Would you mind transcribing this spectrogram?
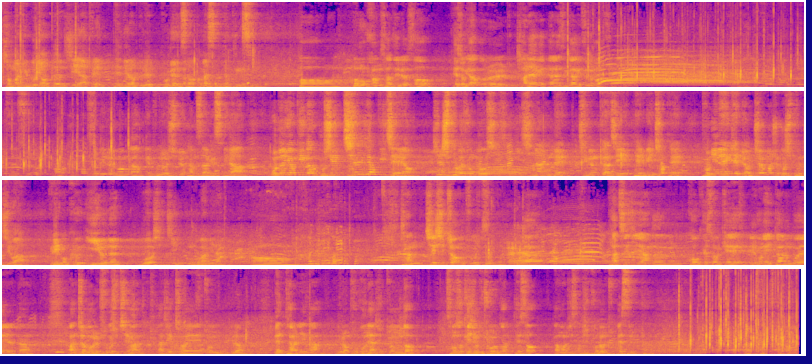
정말 기분이 어떤지 앞에 팬 여러분들을 보면서 한 말씀 부탁드리겠습니다. 어, 너무 감사드려서 계속 야구를 좀 잘해야겠다는 생각이 드는 것 같습니다. 자, 앞으로도 우동희 선수 더 큰 목소리를 응원과 함께 불러주시면 감사하겠습니다. 오늘 경기가 97경기째예요. 70% 정도 시즌이 지났는데 지금까지 데뷔 첫해 본인에게 몇 점을 주고 싶은지와 그리고 그 이유는 무엇인지 궁금합니다. 어, 한 70점 주고 싶습니다. 일단 다치지 않고 계속 이렇게 1군에 있다는 거에 일단 만점을 주고 싶지만 아직 저의 좀 이런 멘탈이나 이런 부분이 아직 좀 더 성숙해지면 좋을 것 같아서 나머지 30%는 좀 뺐습니다.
